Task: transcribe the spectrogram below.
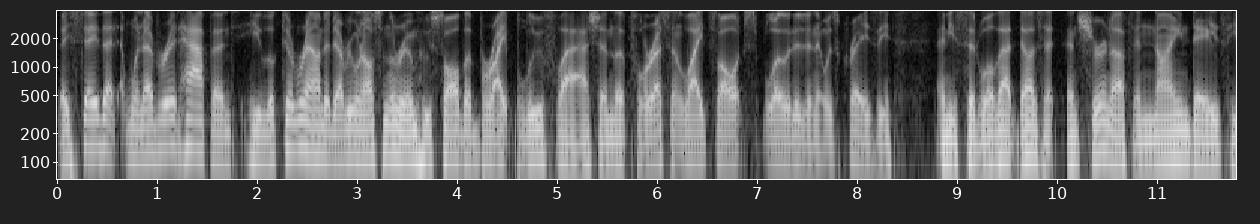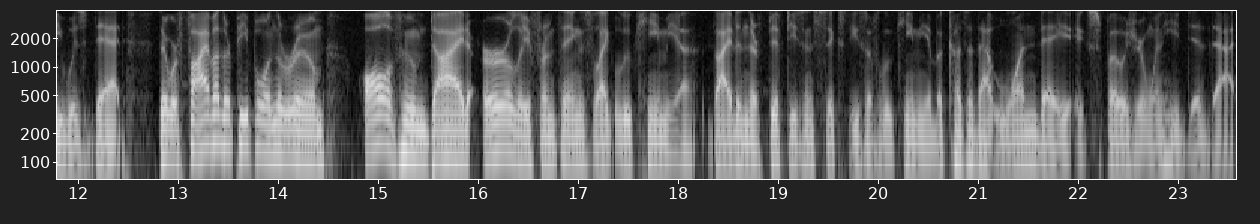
They say that whenever it happened, he looked around at everyone else in the room who saw the bright blue flash and the fluorescent lights all exploded and it was crazy. And he said, Well, that does it. And sure enough, in nine days, he was dead. There were five other people in the room, all of whom died early from things like leukemia, died in their 50s and 60s of leukemia because of that one day exposure when he did that.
